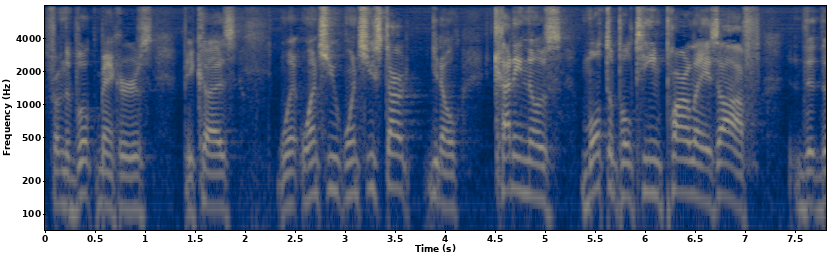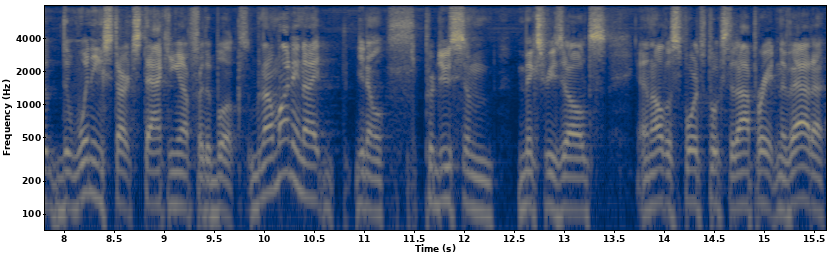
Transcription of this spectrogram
from the bookmakers because when, once you once you start, you know, cutting those multiple team parlays off, the, the, the winnings start stacking up for the books. Now Monday night, you know, produced some mixed results, and all the sports books that operate in Nevada,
